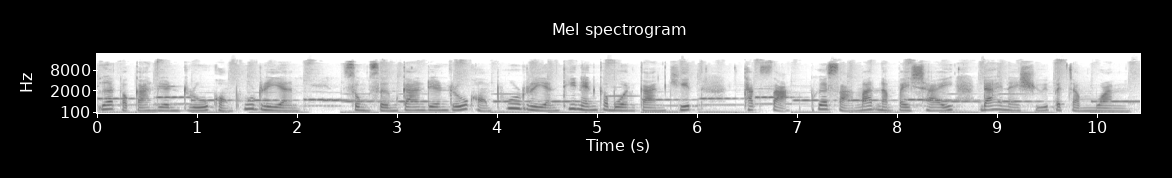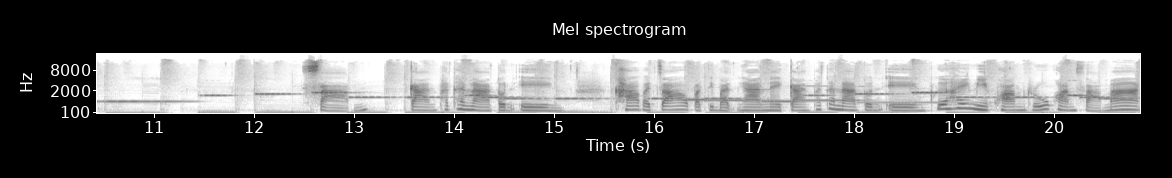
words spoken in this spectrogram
เอื้อต่อการเรียนรู้ของผู้เรียน ส่งเสริมการเรียนรู้ของผู้เรียนที่เน้นกระบวนการคิด ทักษะเพื่อสามารถนำไปใช้ได้ในชีวิตประจำวัน 3. การพัฒนาตนเอง ข้าพเจ้าปฏิบัติงานในการพัฒนาตนเอง เพื่อให้มีความรู้ความสามารถ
